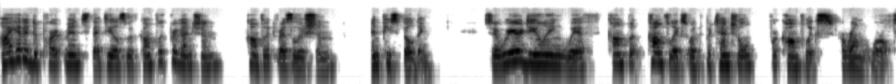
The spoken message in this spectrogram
I had a department that deals with conflict prevention, conflict resolution, and peace building. So we're dealing with conflict, conflicts or the potential for conflicts around the world.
